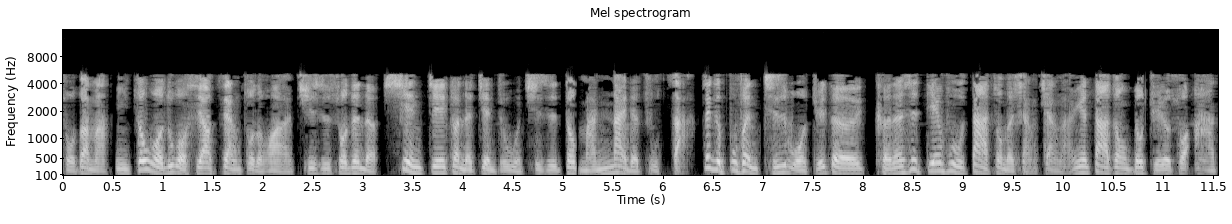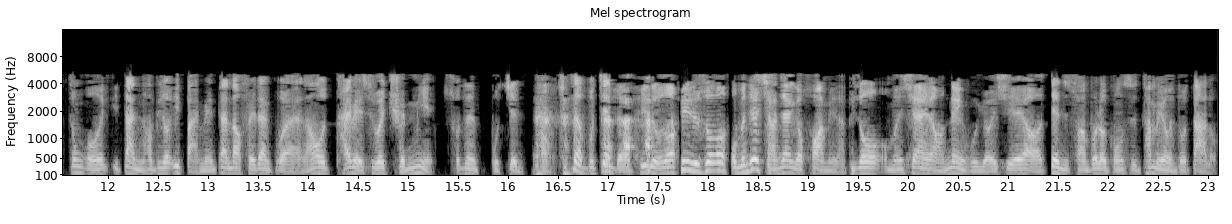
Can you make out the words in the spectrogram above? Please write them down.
手段吗？你中国如果是要这样做的话，其实说真的，现阶段的建筑物其实都蛮耐得住炸。这个部分其实我觉得可能是颠覆大众的想象啦，因为大众都觉得说啊，中国一旦然后比如说一百枚弹道飞弹过来，然后台北是会全灭，说真的不见得，真的不见得。比如说，譬如说，我们就想象一个画面啊，比如说我们现在哦内湖有一些哦电子传播的公司，他们有很多大楼。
